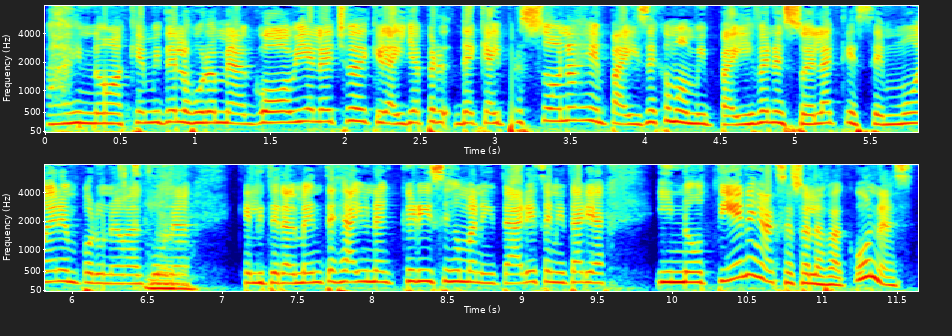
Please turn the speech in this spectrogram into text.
Ay, no, es que a mí te lo juro, me agobia el hecho de que, hay, de que hay personas en países como mi país, Venezuela, que se mueren por una vacuna, que literalmente hay una crisis humanitaria y sanitaria y no tienen acceso a las vacunas.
